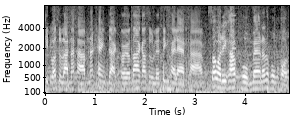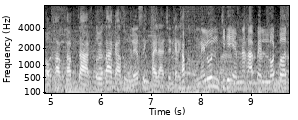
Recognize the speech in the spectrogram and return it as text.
กิจวัสุรัตน์นะครับ นักแข่งจาก Toyota g a z o Racing Thailand ครับ สวัสดีครับ ผมแมนนัทพงศ์หอทองคำครับ จาก Toyota g a z o Racing Thailand เช่นกันครับ ในรุ่น GTM นะครับ เป็นรถเบอร์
